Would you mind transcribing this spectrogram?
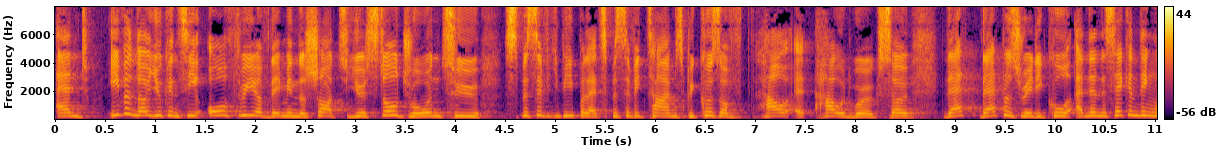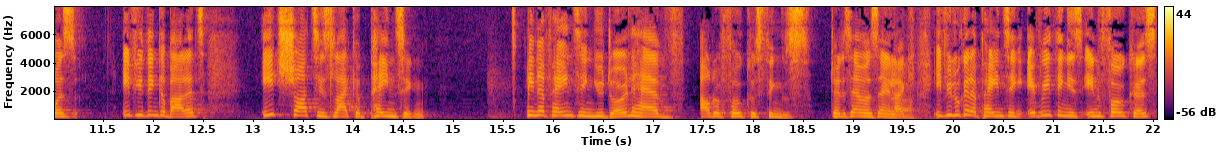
And even though you can see all three of them in the shot, you're still drawn to specific people at specific times because of how it, how it works. So mm. that that was really cool. And then the second thing was, if you think about it, each shot is like a painting. In a painting, you don't have out of focus things. Do you understand what I'm saying? Yeah. Like, if you look at a painting, everything is in focus,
